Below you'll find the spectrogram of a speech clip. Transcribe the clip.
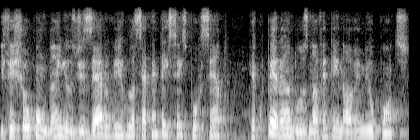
e fechou com ganhos de 0,76%, recuperando os 99 mil pontos.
